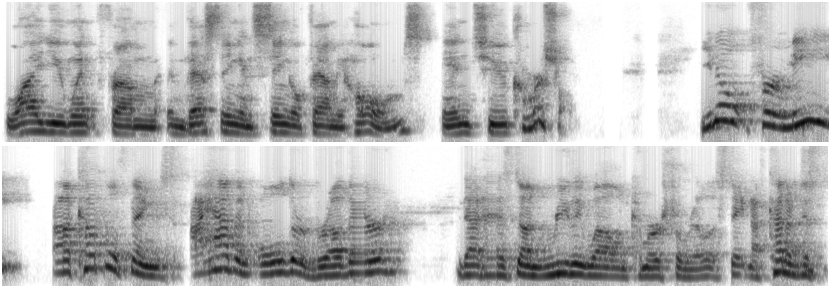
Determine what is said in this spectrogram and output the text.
why you went from investing in single family homes into commercial? You know, for me, a couple of things. I have an older brother that has done really well in commercial real estate, and I've kind of just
